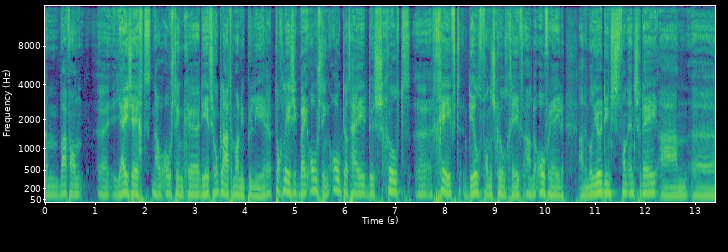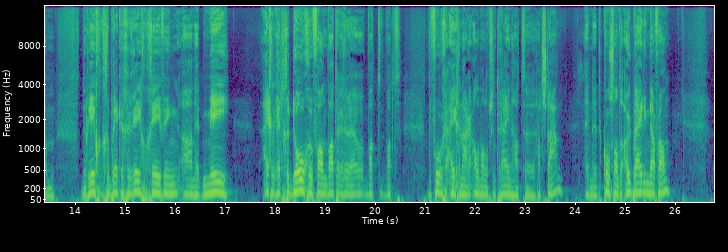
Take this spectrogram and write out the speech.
Um, waarvan uh, jij zegt, nou, Oosting uh, die heeft zich ook laten manipuleren. Toch lees ik bij Oosting ook dat hij de schuld uh, geeft, een deel van de schuld geeft aan de overheden. Aan de Milieudienst van Enschede, aan um, de gebrekkige regelgeving, aan het mee, eigenlijk het gedogen van wat, er, wat, wat de vorige eigenaar allemaal op zijn terrein had, had staan. En de constante uitbreiding daarvan.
